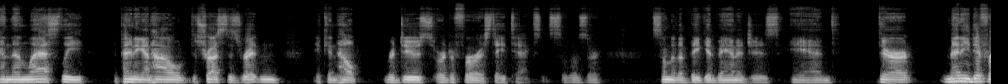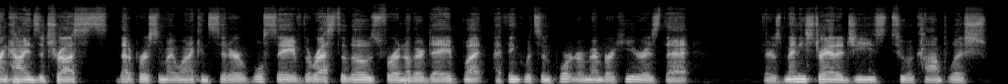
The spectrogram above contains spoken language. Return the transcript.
And then lastly, depending on how the trust is written, it can help reduce or defer estate taxes. So those are some of the big advantages. And there are many different kinds of trusts that a person might want to consider. We'll save the rest of those for another day. But I think what's important to remember here is that there's many strategies to accomplish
